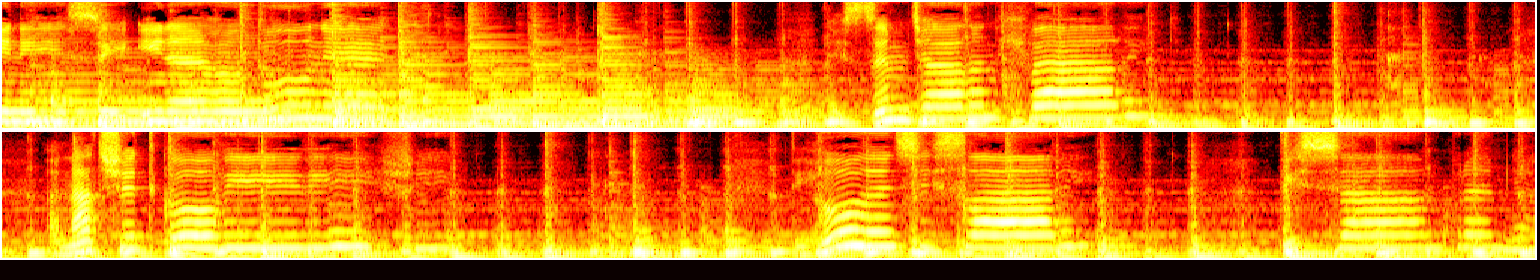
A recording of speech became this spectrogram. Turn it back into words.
Jediný si iného tu nie. Nechcem ťa len chváliť a nad všetko vyvýšiť. Ty hoden si slávy, ty sám pre mňa.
